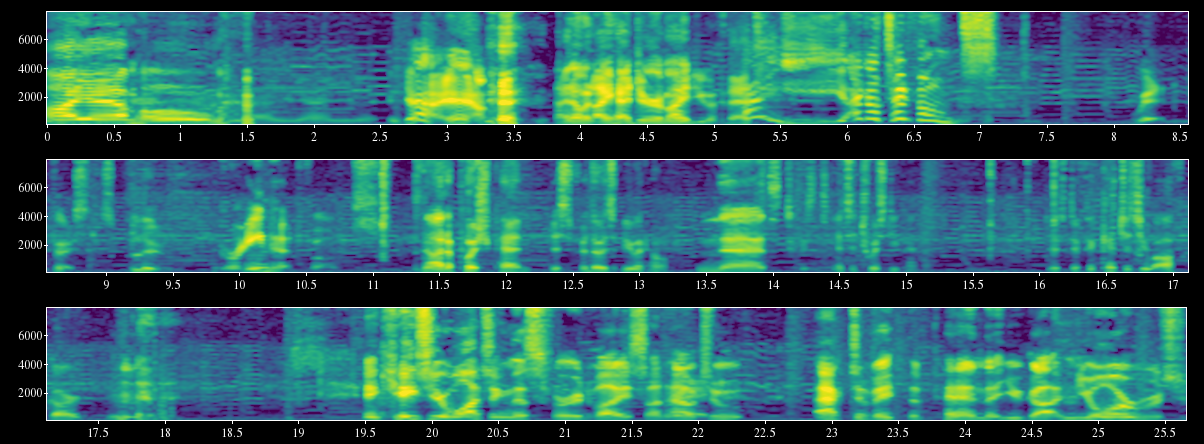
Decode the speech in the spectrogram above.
I am home. Yeah, I am. I know, and I had to remind you of that. Hey, I got headphones. Red versus blue. Green headphones. It's not a push pen, just for those of you at home. Nah, it's twisted. It's a twisty pen. Just if it catches you off guard. In case you're watching this for advice on how to activate the pen that you got in your Rooster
